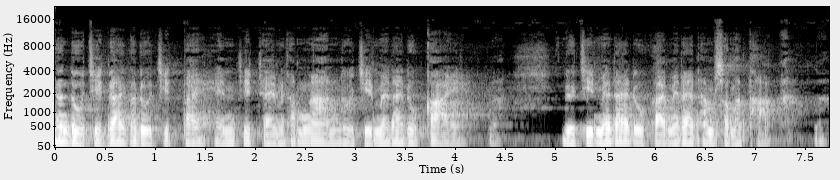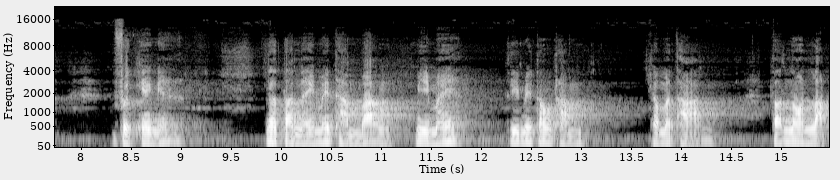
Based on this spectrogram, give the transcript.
งั้นดูจิตได้ก็ดูจิตไป เห็นจิตใจมันทำงาน ดูจิตไม่ได้ดูกายดูจิตไม่ได้ดูกายไม่ได้ทำสมถะฝึกอย่างเนี้ย แล้วตอนไหนไม่ทำบ้าง มีไหมที่ไม่ต้องทำกรรมฐาน ตอนนอนหลับ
